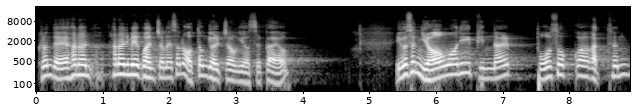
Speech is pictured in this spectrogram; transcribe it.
그런데 하나, 하나님의 관점에서는 어떤 결정이었을까요? 이것은 영원히 빛날 보석과 같은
